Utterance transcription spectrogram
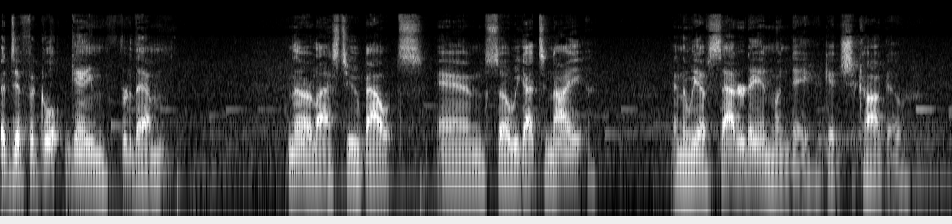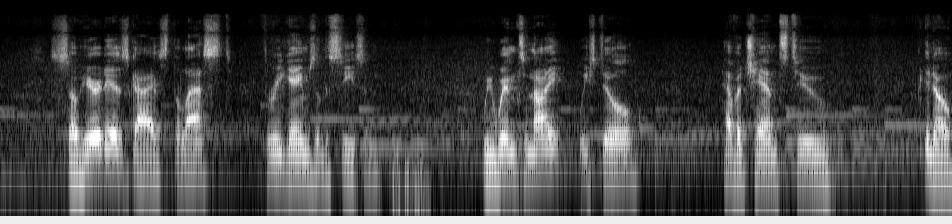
a difficult game for them in their last two bouts. And so we got tonight, and then we have Saturday and Monday against Chicago. So here it is, guys, the last three games of the season. We win tonight, we still have a chance to, you know,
